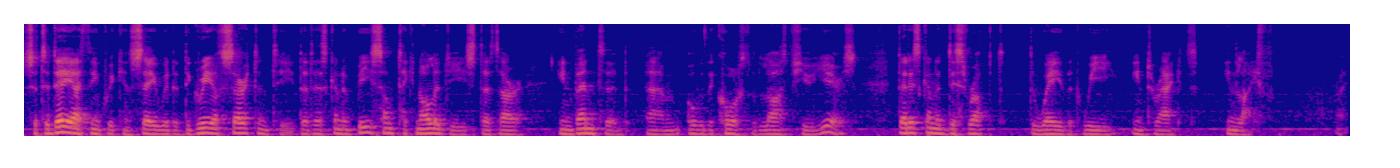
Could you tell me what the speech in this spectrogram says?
So today, I think we can say with a degree of certainty that there's going to be some technologies that are invented um, over the course of the last few years that is going to disrupt the way that we interact in life. Right?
